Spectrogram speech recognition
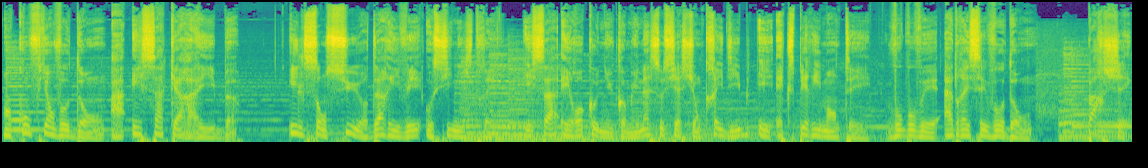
En confiant vos dons à ESSA Caraïbes. Ils sont sûrs d'arriver aux sinistrés. ESSA est reconnu comme une association crédible et expérimentée. Vous pouvez adresser vos dons par chèque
